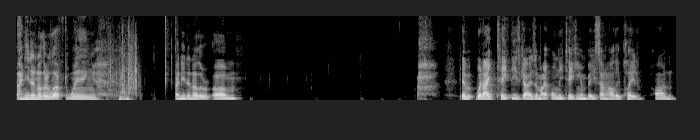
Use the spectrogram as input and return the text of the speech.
I need another left wing. I need another. Um, am- when I take these guys, am I only taking them based on how they played on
